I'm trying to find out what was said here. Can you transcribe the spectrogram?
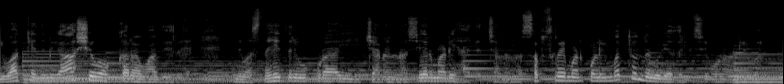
ಈ ವಾಕ್ಯ ನಿಮಗೆ ಆಶೀರ್ವಾದಕರವಾದರೆ ನಿಮ್ಮ ಸ್ನೇಹಿತರಿಗೂ ಕೂಡ ಈ ಚಾನಲ್ನ ಶೇರ್ ಮಾಡಿ ಹಾಗೆ ಚಾನಲ್ನ ಸಬ್ಸ್ಕ್ರೈಬ್ ಮಾಡ್ಕೊಳ್ಳಿ. ಮತ್ತೊಂದು ವಿಡಿಯೋದಲ್ಲಿ ಸಿಗೋಣ. ಅಲ್ಲಿವರೆಗೂ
